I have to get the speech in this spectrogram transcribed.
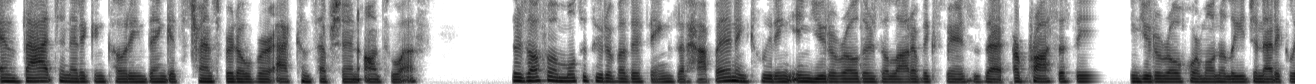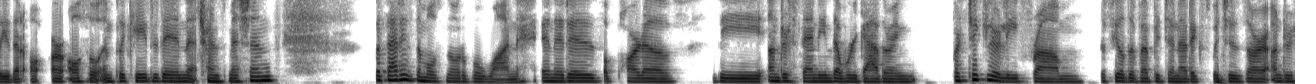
And that genetic encoding then gets transferred over at conception onto us. There's also a multitude of other things that happen, including in utero. There's a lot of experiences that are processed in utero hormonally, genetically that are also implicated in transmissions. But that is the most notable one. And it is a part of the understanding that we're gathering particularly from the field of epigenetics, which is our under,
